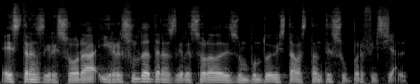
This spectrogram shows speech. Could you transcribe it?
es transgresora y resulta transgresora desde un punto de vista bastante superficial,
